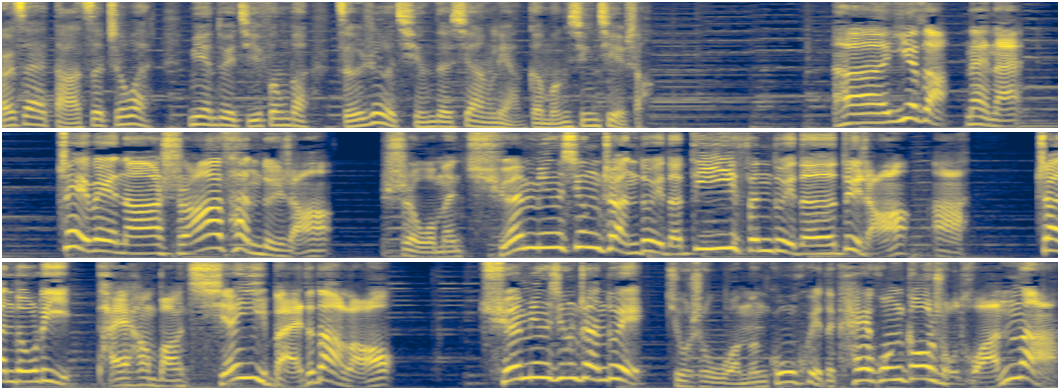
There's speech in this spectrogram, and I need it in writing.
而在打字之外，面对疾风吧，则热情地向两个萌新介绍：“啊，椰子奶奶，这位呢是阿灿队长，是我们全明星战队的第一分队的队长啊，战斗力排行榜前一百的大佬。全明星战队就是我们工会的开荒高手团呐。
